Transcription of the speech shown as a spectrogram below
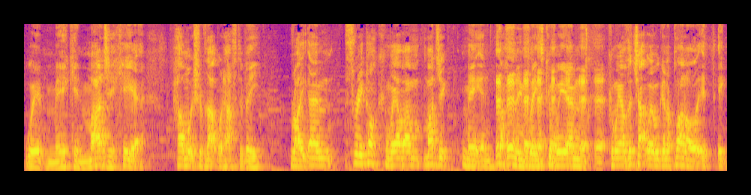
we're making magic here. How much of that would have to be? Right, um, three o'clock. Can we have our magic meeting afternoon, please? Can we um, can we have the chat where we're going to plan all it, it?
